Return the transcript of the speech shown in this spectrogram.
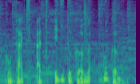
contact at editocom.com.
